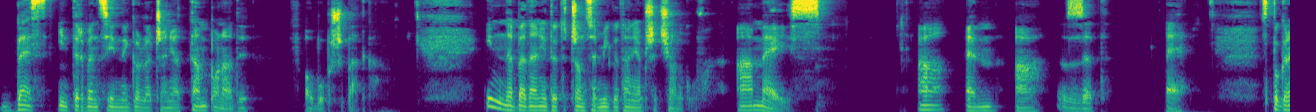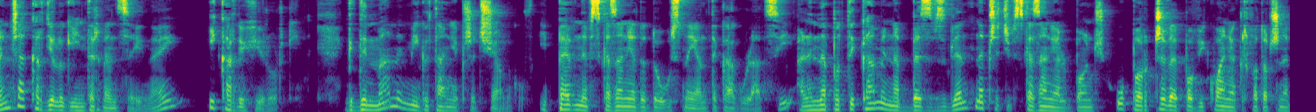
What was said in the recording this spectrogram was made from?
bez interwencyjnego leczenia tamponady w obu przypadkach. Inne badanie dotyczące migotania przedsionków. AMAZE. A-M-A-Z-E. Z pogranicza kardiologii interwencyjnej i kardiochirurgii. Gdy mamy migotanie przedsionków i pewne wskazania do doustnej antykoagulacji, ale napotykamy na bezwzględne przeciwwskazania bądź uporczywe powikłania krwotoczne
